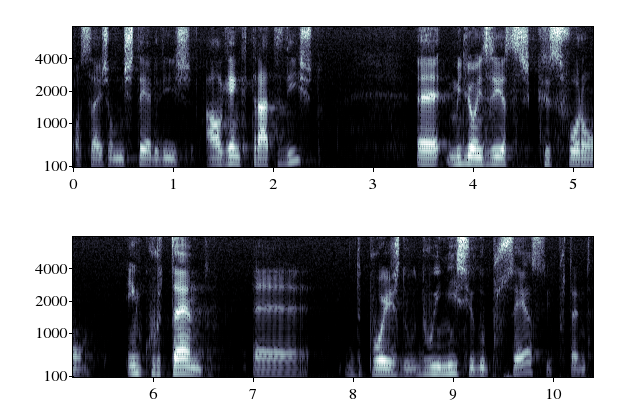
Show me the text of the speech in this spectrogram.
ou seja, o Ministério diz alguém que trate disto, uh, milhões esses que se foram encurtando uh, depois do, do, início do processo, e, portanto,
